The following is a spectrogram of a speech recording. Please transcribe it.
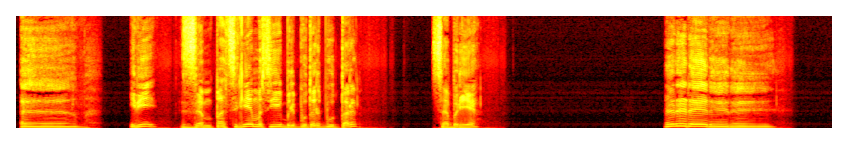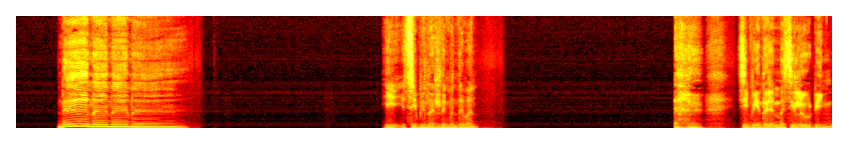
Um, ini jam pasirnya masih berputar-putar. Sabar ya. Hi, sebentar teman-teman. sebentar masih loading.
